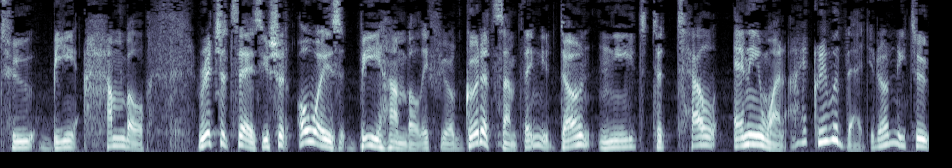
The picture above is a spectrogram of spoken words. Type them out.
to be humble? Richard says you should always be humble. If you're good at something, you don't need to tell anyone. I agree with that. You don't need to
